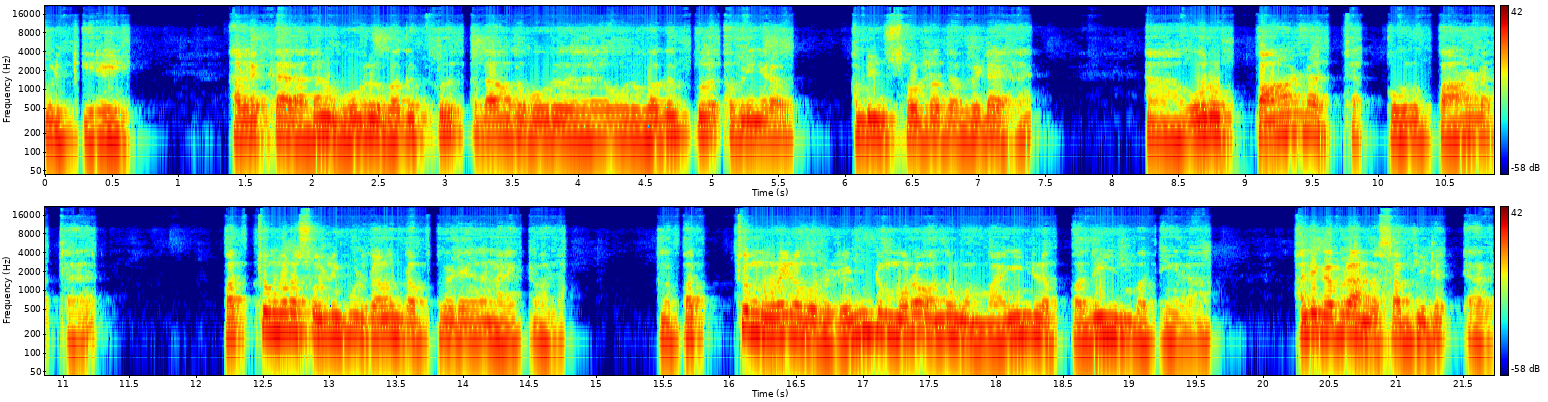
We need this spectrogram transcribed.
கொடுக்கிறேன். அதற்காக தான் ஒரு வகுப்பு அதாவது ஒரு ஒரு வகுப்பு அப்படிங்கிற அப்படின்னு சொல்றதை விட ஒரு பாடத்தை ஒரு பாடத்தை பத்து முறை சொல்லி கொடுத்தாலும் தப்பு கிடையாதுன்னு நினைக்க வேணாம். அந்த பத்து முறையில் ஒரு ரெண்டு முறை வந்து உங்கள் மைண்டில் பதியும் பார்த்தீங்கன்னா அதுக்கப்புறம் அந்த சப்ஜெக்டை தேவை.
